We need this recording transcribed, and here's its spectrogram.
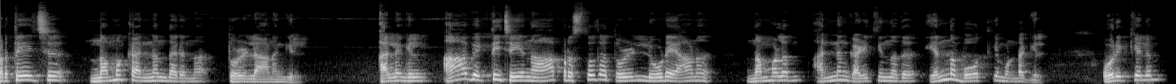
പ്രത്യേകിച്ച് നമുക്ക് അന്നം തരുന്ന തൊഴിലാണെങ്കിൽ അല്ലെങ്കിൽ ആ വ്യക്തി ചെയ്യുന്ന ആ പ്രസ്തുത തൊഴിലിലൂടെയാണ് നമ്മളും അന്നം കഴിക്കുന്നത് എന്ന ബോധ്യമുണ്ടെങ്കിൽ ഒരിക്കലും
